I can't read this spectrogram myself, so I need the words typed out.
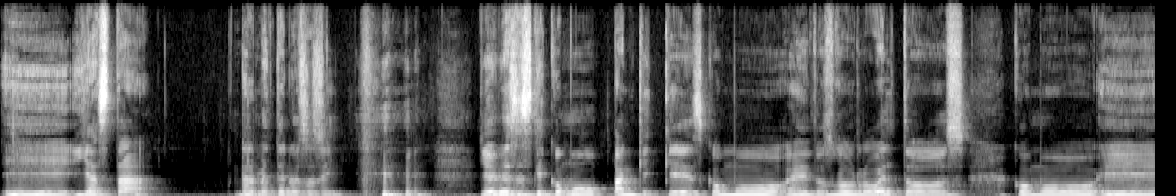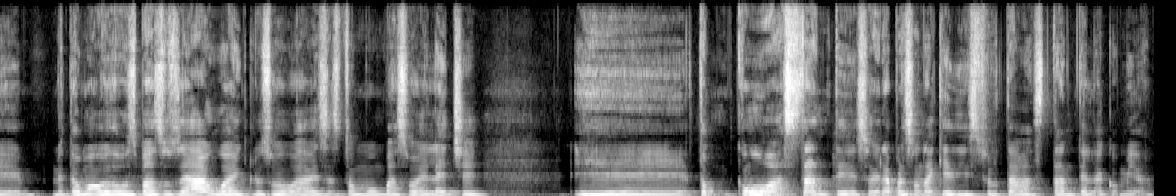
eh, y ya está. Realmente no es así. y hay veces que como panqueques, como dos huevos revueltos, como eh, me tomo dos vasos de agua, incluso a veces tomo un vaso de leche. Eh, como bastante, soy una persona que disfruta bastante la comida.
